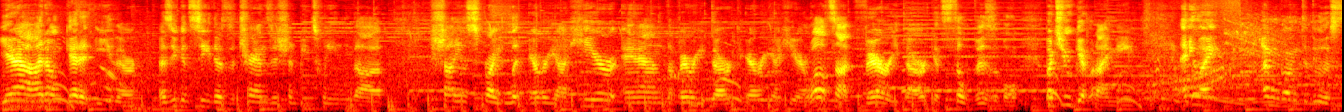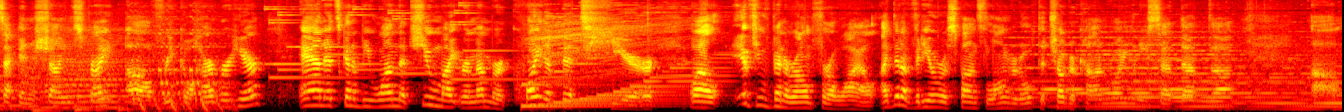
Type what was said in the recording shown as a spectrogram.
Yeah, I don't get it either. As you can see, there's a transition between the shine sprite lit area here and the very dark area here. Well, it's not very dark, it's still visible, but you get what I mean. Anyway, I'm going to do the second shine sprite of Ricco Harbor here, and it's going to be one that you might remember quite a bit here. Well, if you've been around for a while, I did a video response long ago to ChuggaaConroy when he said that, uh, um,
